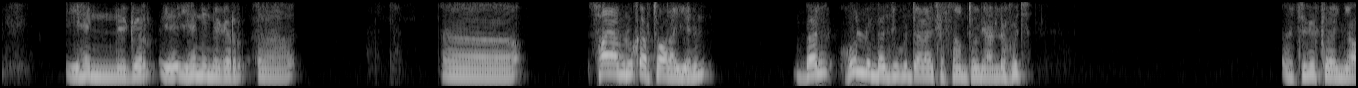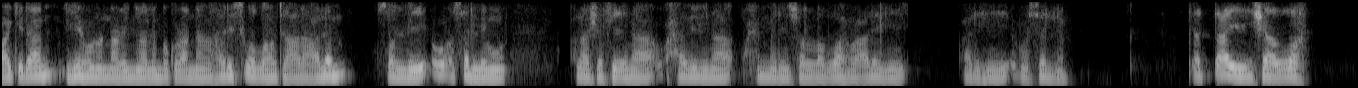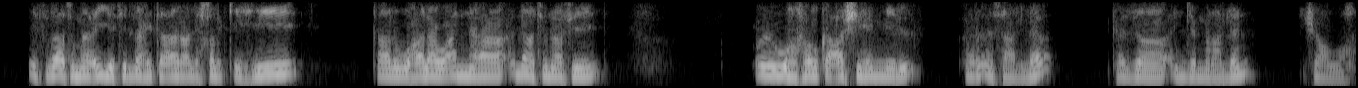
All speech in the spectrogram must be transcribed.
ይህንን ነገር ሳያምኑ ቀርተው አላየንም። በል ሁሉም በዚህ ጉዳይ ላይ ተስማምተውን ያለፉት። ትክክለኛው አቂዳም ይሄ ሆኖ እናገኘዋለን በቁርአንና በሐዲስ። ወላሁ ተዓላ አዕለም صሊ ወሰሊሙ አላ ሸፊዕና ወሐቢብና ሙሐመድን ሰለላሁ ዐለይሂ ወአሊሂ ወሰለም ቀጣይ ኢንሻአላህ ኢስባቱ መዕየት ላህ ተዓላ ሊኸልቂሂ ካሉ በኋላ ወአነሃ ላ ቱናፊ ዑሉውሁ ፈውቀ ዐርሺህ የሚል ርዕስ አለ። ከዛ እንጀምራለን ኢንሻአላህ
